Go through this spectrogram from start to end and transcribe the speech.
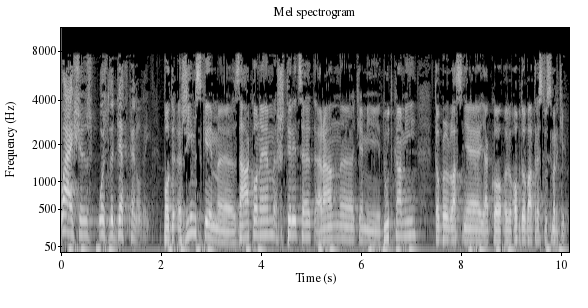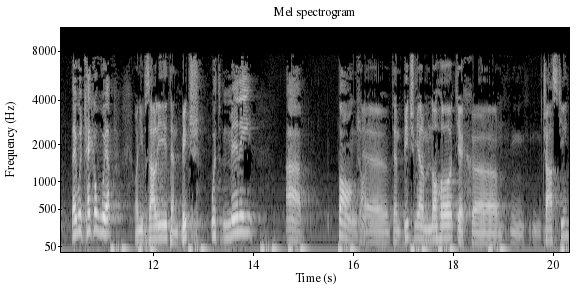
lashes was the death penalty. Pod římským e, zákonem 40 ran e, těmi důtkami, to byl vlastně jako e, obdoba trestu smrti. They would take a whip Oni vzali ten bič, with many uh, thongs on it. ten bič měl mnoho těch m, částí,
